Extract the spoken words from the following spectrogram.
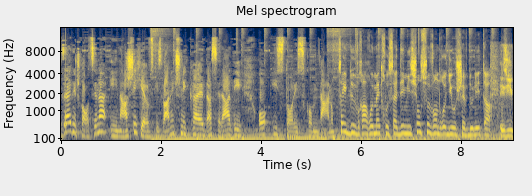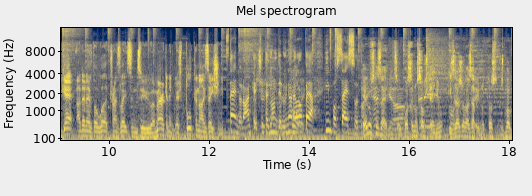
Zajednička ocena i naših i evropskih zvaničnika je da se radi o istorijskom danu. Il devra remettre sa démission ce vendredi au chef de l'État. Is you get, I don't know if the word translates into American English, balkanization. Stendono anche i cittadini dell'Unione Europea in possesso di... Europska zajednica u posebnom saopštenju izražava zabrinutost zbog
